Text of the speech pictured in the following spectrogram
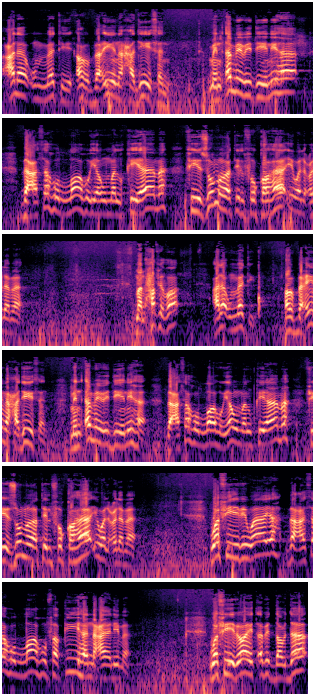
على أمتي أربعين حديثا من أمر دينها بعثه الله يوم القيامة في زمرة الفقهاء والعلماء. من حفظ على أمتي أربعين حديثا من أمر دينها بعثه الله يوم القيامة في زمرة الفقهاء والعلماء. وفي رواية بعثه الله فقيها عالما. وفي رواية أبي الدرداء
